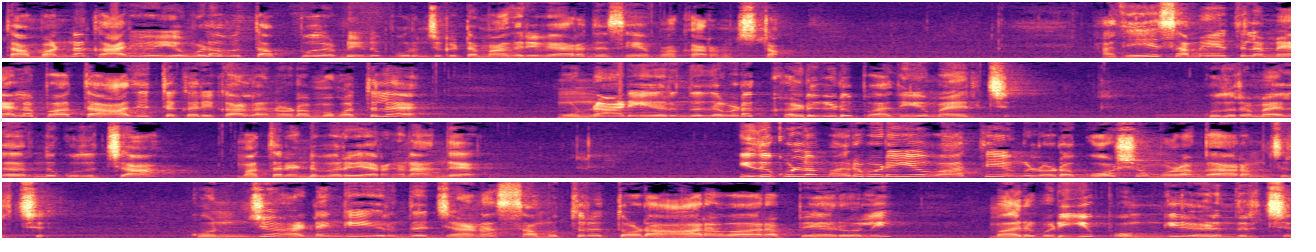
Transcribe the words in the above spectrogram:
தான் பண்ண காரியம் எவ்வளவு தப்பு அப்படின்னு புரிஞ்சுக்கிட்ட மாதிரி வேற திசையை பார்க்க ஆரம்பிச்சிட்டான். அதே சமயத்தில் மேலே பார்த்த ஆதித்த கரிகாலனோட முகத்தில் முன்னாடி இருந்ததை விட கடுகடுப்பு அதிகமாயிருச்சு. குதிரை மேலேருந்து குதிச்சான் மற்ற ரெண்டு பேரும் இறங்குனாங்க. இதுக்குள்ளே மறுபடியும் வாத்தியங்களோட கோஷம் முழங்க ஆரம்பிச்சிருச்சு. கொஞ்சம் அடங்கி இருந்த ஜன சமுத்திரத்தோட ஆரவார பேரொலி மறுபடியும் பொங்கி எழுந்துருச்சு.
